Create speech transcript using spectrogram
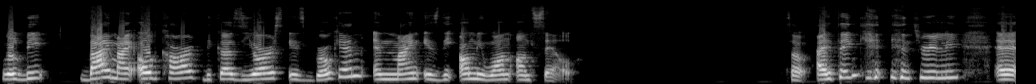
will be buy my old car because yours is broken and mine is the only one on sale. So I think it really uh,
